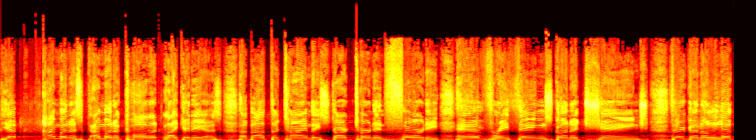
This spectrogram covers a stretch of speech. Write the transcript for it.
Yep I'm to I'm to call it like it is. About the time they start turning 40, everything's to change. They're to look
